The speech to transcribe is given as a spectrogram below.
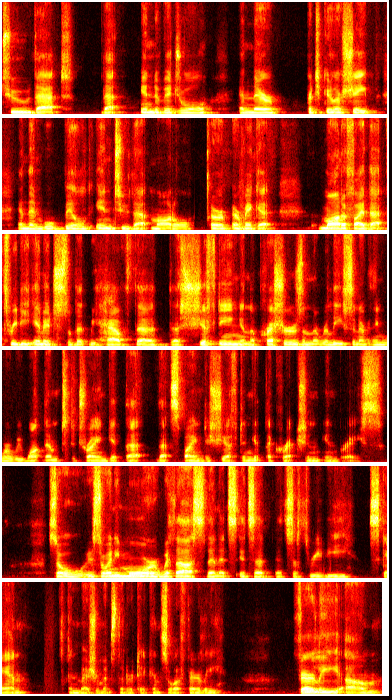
to that, that individual and their particular shape. And then we'll build into that model or, or make it modify that 3D image so that we have the, the shifting and the pressures and the release and everything where we want them to try and get that, that spine to shift and get the correction in brace. So, so any more with us, then it's, it's a, it's a 3D scan and measurements that are taken. So a fairly, fairly um,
